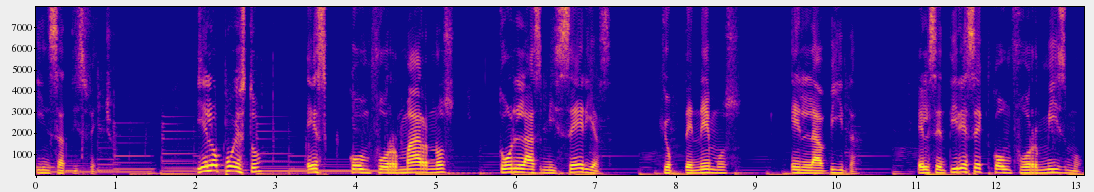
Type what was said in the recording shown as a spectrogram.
insatisfecho. Y el opuesto es conformarnos con las miserias que obtenemos en la vida, el sentir ese conformismo,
